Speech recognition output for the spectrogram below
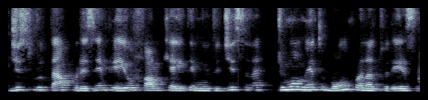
desfrutar, por exemplo, e aí eu falo que aí tem muito disso, né? De um momento bom com a natureza.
